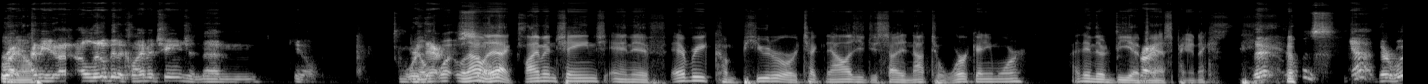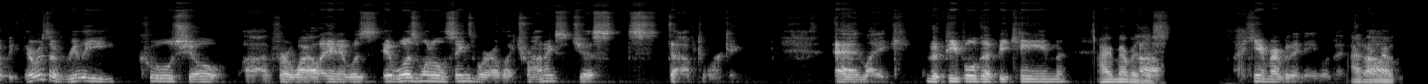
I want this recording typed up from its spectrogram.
Right. know? I mean, a, a little bit of climate change, and then you know we're You know, there. Well, well, not only that, climate change, and if every computer or technology decided not to work anymore, I think there'd be a Right. mass panic. there, was yeah there would be there was a really cool show uh, for a while and it was it was one of those things where electronics just stopped working and like the people that became I remember Uh, this. i can't remember the name of it I don't remember Um,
